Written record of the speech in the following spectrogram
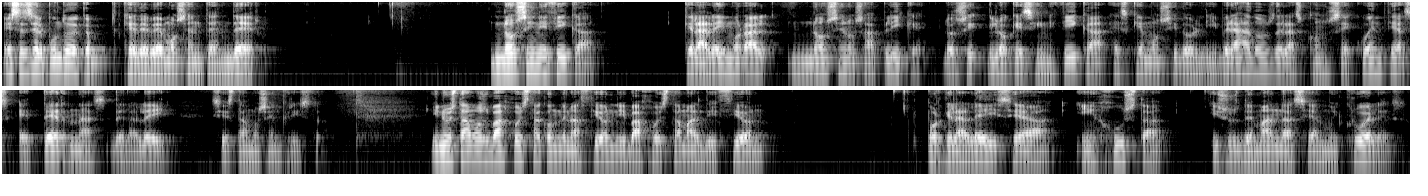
Ese es el punto que, debemos entender. No significa que la ley moral no se nos aplique. lo, que significa es que hemos sido librados de las consecuencias eternas de la ley si estamos en Cristo. Y no estamos bajo esta condenación ni bajo esta maldición porque la ley sea injusta y sus demandas sean muy crueles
